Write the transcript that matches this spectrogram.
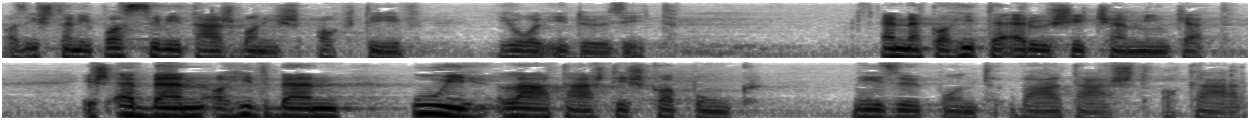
az isteni passzivitásban is aktív, jól időzít. Ennek a hite erősítsen minket, és ebben a hitben új látást is kapunk, nézőpont váltást akár.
